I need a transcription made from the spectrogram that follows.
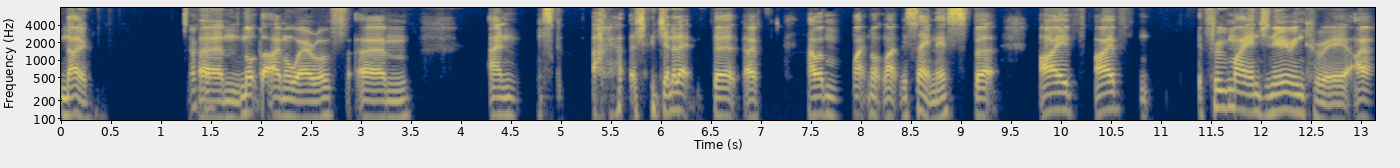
No, okay. um, not that I'm aware of. Um, and Genelec, the uh, Howard might not like me saying this, but I've I've through my engineering career, I,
